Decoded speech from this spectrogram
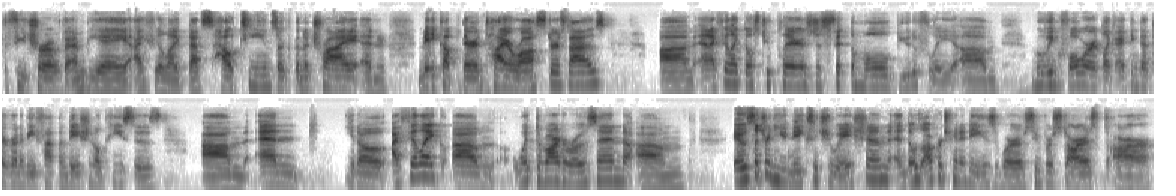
the future of the NBA. I feel like that's how teams are going to try and make up their entire rosters as. Um, and I feel like those two players just fit the mold beautifully. Um, moving forward, like I think that they're going to be foundational pieces. Um, and you know, I feel like um, with DeMar DeRozan, um, it was such a unique situation, and those opportunities where superstars are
